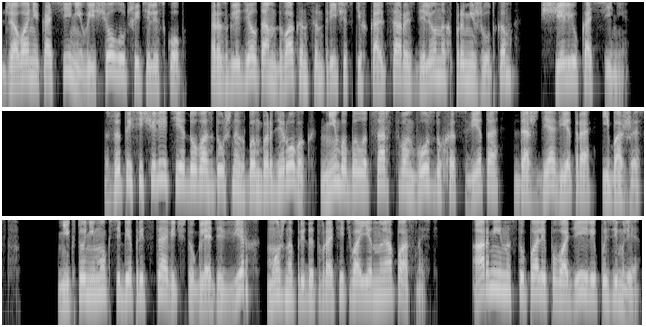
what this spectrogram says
Джованни Кассини в еще лучший телескоп разглядел там два концентрических кольца, разделенных промежутком, щелью Кассини. За тысячелетия до воздушных бомбардировок небо было царством воздуха, света, дождя, ветра и божеств. Никто не мог себе представить, что глядя вверх, можно предотвратить военную опасность. Армии наступали по воде или по земле.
